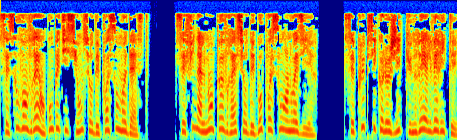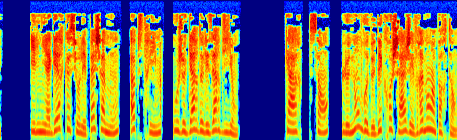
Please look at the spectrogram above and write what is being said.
C'est souvent vrai en compétition sur des poissons modestes. C'est finalement peu vrai sur des beaux poissons en loisir. C'est plus psychologique qu'une réelle vérité. Il n'y a guère que sur les pêches amont, upstream, où je garde les ardillons. Car, sans, le nombre de décrochages est vraiment important.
